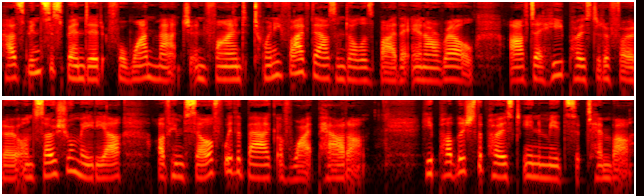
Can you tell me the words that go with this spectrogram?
has been suspended for one match and fined $25,000 by the NRL after he posted a photo on social media of himself with a bag of white powder. He published the post in mid September.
